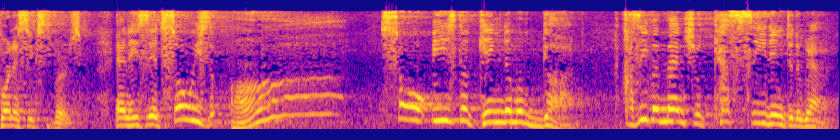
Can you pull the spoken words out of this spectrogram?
26th verse. And he said, So is the, ah, so is the kingdom of God. As if a man should cast seed into the ground.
